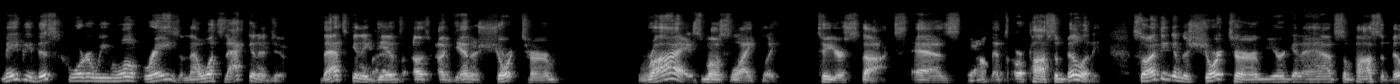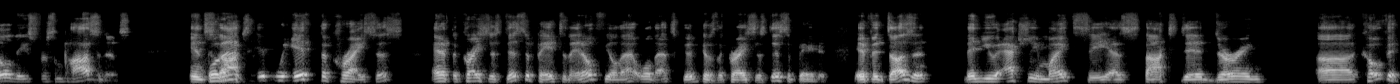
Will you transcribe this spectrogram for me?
maybe this quarter we won't raise them. Now, what's that going to do? That's going Right. to give us again a short term rise, most likely to your stocks as Yeah. that's or possibility. So I think in the short term, you're going to have some possibilities for some positives in Well, stocks if, if the crisis and if the crisis dissipates and they don't feel that, well, that's good because the crisis dissipated. If it doesn't, then you actually might see, as stocks did during uh, COVID,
